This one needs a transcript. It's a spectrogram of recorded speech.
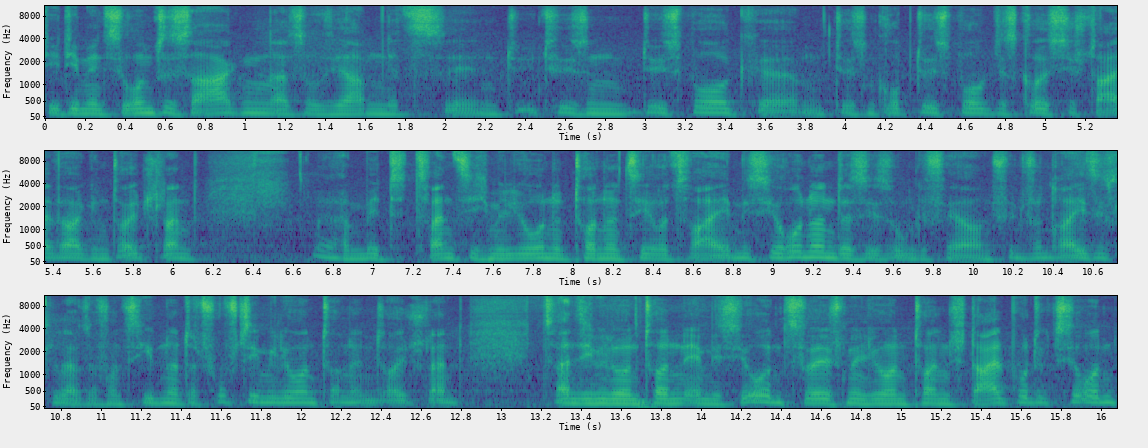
die Dimension zu sagen, also wir haben jetzt in Thyssen-Duisburg, äh, ThyssenKrupp-Duisburg, das größte Stahlwerk in Deutschland äh, mit 20 Millionen Tonnen CO2-Emissionen. Das ist ungefähr ein 35, also von 750 Millionen Tonnen in Deutschland. 20 Millionen Tonnen Emissionen, 12 Millionen Tonnen Stahlproduktion.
